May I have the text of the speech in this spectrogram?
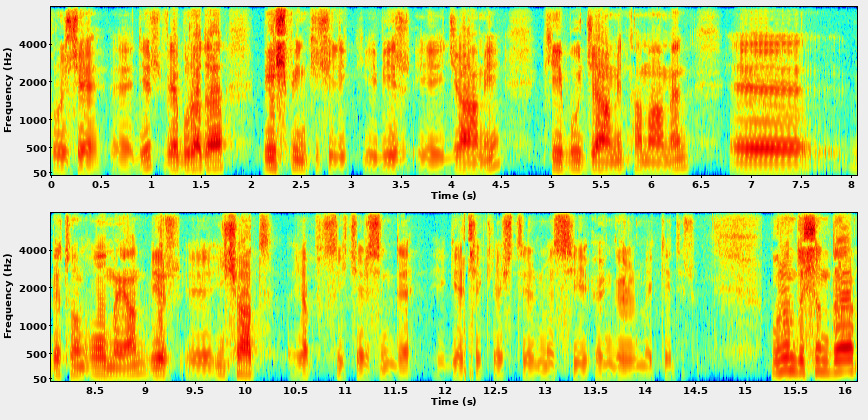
projedir ve burada 5000 kişilik e, bir e, cami ki bu cami tamamen beton olmayan bir inşaat yapısı içerisinde gerçekleştirilmesi öngörülmektedir. Bunun dışında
